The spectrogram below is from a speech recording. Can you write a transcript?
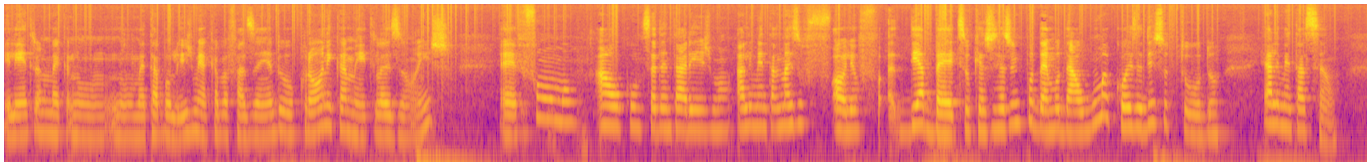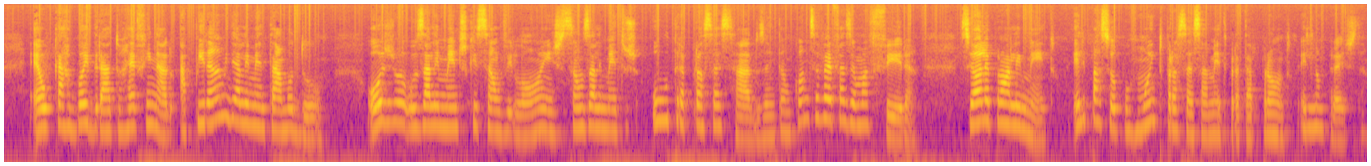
Ele entra no, no, no metabolismo e acaba fazendo cronicamente lesões. É, fumo, álcool, sedentarismo, alimentar. Mas, o, olha, o, diabetes, o que a gente, se a gente puder mudar alguma coisa disso tudo, é alimentação. É o carboidrato refinado. A pirâmide alimentar mudou. Hoje, os alimentos que são vilões são os alimentos ultraprocessados. Então, quando você vai fazer uma feira, você olha para um alimento, ele passou por muito processamento para estar tá pronto, ele não presta.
